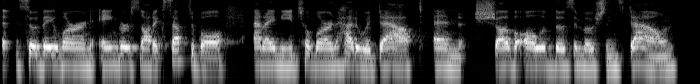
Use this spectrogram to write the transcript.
And so they learn anger is not acceptable, and I need to learn how to adapt and shove all of those emotions down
